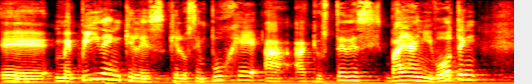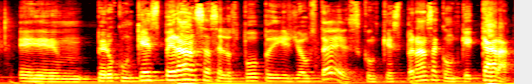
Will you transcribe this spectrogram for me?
Eh, me piden que, les, que los empuje a, que ustedes vayan y voten. Em, pero con qué esperanza se los puedo pedir yo a ustedes, con qué esperanza, con qué cara.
